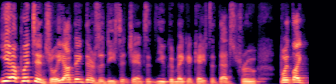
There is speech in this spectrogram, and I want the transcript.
Yeah, potentially. I think there's a decent chance that you could make a case that that's true. But like,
